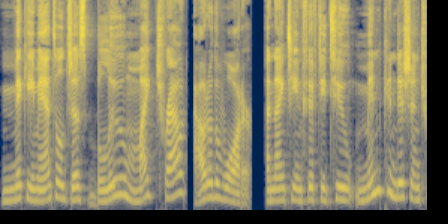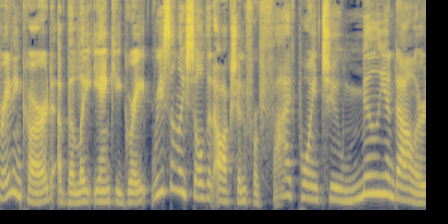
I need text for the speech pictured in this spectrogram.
Mickey Mantle just blew Mike Trout out of the water. A 1952 mint condition trading card of the late Yankee great recently sold at auction for $5.2 million,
